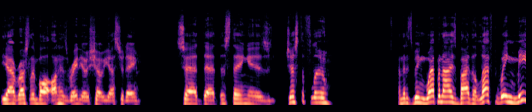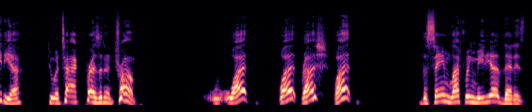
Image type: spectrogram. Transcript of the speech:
Yeah, Rush Limbaugh on his radio show yesterday said that this thing is just a flu and that it's being weaponized by the left wing media to attack President Trump. What? What? Rush? What? The same left wing media that is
